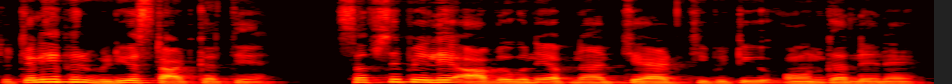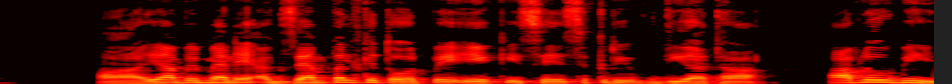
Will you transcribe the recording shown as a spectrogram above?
तो चलिए फिर वीडियो स्टार्ट करते हैं. सबसे पहले आप लोगों ने अपना चैट जीपीटी ऑन कर लेना है. यहाँ पर मैंने एग्ज़ाम्पल के तौर पर एक इसे स्क्रिप्ट दिया था. आप लोग भी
